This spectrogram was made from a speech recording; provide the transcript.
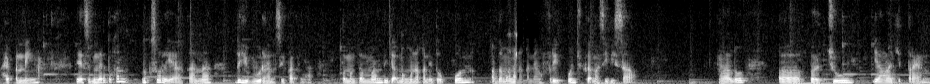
happening. Ya sebenarnya itu kan luxury ya karena itu hiburan sifatnya. Teman-teman tidak menggunakan itu pun atau menggunakan yang free pun juga masih bisa lalu uh, baju yang lagi tren.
